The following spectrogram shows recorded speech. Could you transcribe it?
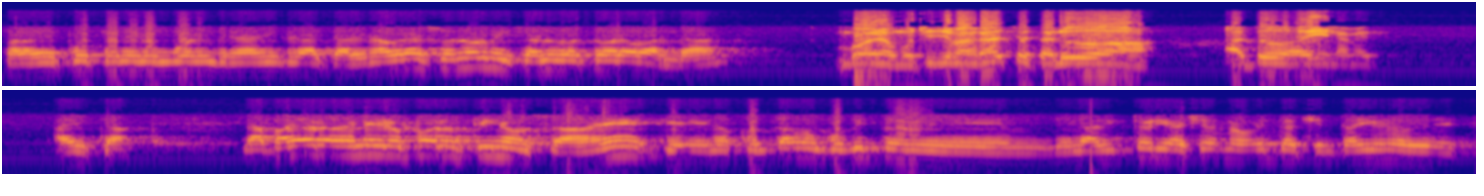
para después tener un buen entrenamiento de la tarde. Un abrazo enorme y saludo a toda la banda. ¿eh? Bueno, muchísimas gracias, saludo a, a todos ahí en la mesa. Ahí está. La palabra de negro Pablo Espinosa, ¿eh? que nos contaba un poquito de, de la victoria ayer 90-81 de,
